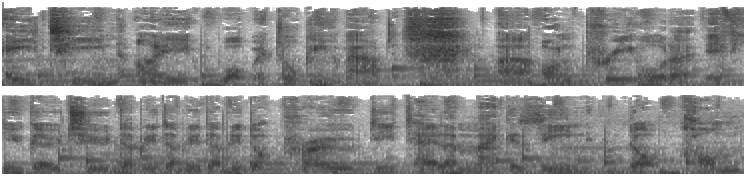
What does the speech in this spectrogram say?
18, i.e., what we're talking about, uh, on pre order if you go to www.prodetailermagazine.com.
